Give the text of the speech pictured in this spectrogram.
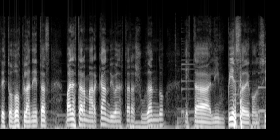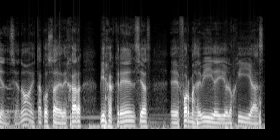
de estos dos planetas van a estar marcando y van a estar ayudando esta limpieza de conciencia, ¿no? Esta cosa de dejar viejas creencias, eh, formas de vida, ideologías,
